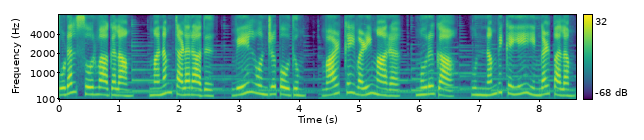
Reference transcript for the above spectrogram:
உடல் சோர்வாகலாம். மனம் தளராது. வேல் ஒன்று போதும். வாழ்க்கை வழி மாற. முருகா உன் நம்பிக்கையே எங்கள் பலம்.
